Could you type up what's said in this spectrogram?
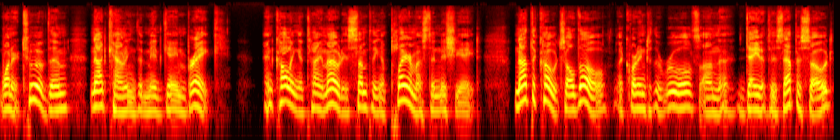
one or two of them, not counting the mid game break. And calling a timeout is something a player must initiate, not the coach, although, according to the rules on the date of this episode,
